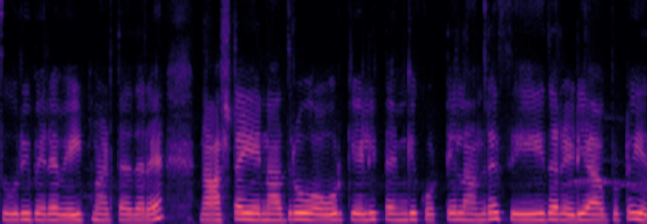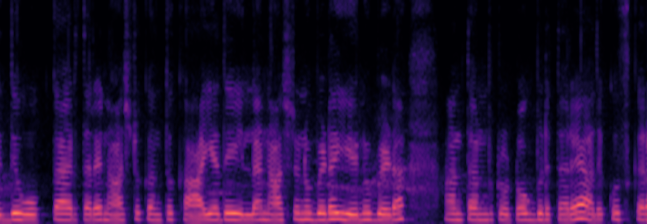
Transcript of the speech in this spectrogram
ಸೂರಿ ಬೇರೆ ವೆಯ್ಟ್ ಮಾಡ್ತಾ ಇದ್ದಾರೆ ನಾಷ್ಟ ಏನಾದರೂ ಅವ್ರು ಕೇಳಿದ ಟೈಮ್ಗೆ ಕೊಟ್ಟಿಲ್ಲ ಅಂದರೆ ಸೀದಾ ರೆಡಿ ಆಗಿಬಿಟ್ಟು ಎದ್ದು ಹೋಗ್ತಾ ಇರ್ತಾರೆ. ನಾಷ್ಟಕ್ಕಂತೂ ಕಾಯೋದೇ ಇಲ್ಲ. ನಾಷ್ಟನೂ ಬೇಡ, ಏನೂ ಬೇಡ. ಅಂತ ಅಂದ್ಬಿಟ್ಟು ಹೊರ್ಟೋಗ್ಬಿಡ್ತಾರೆ ಅದಕ್ಕೋಸ್ಕರ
